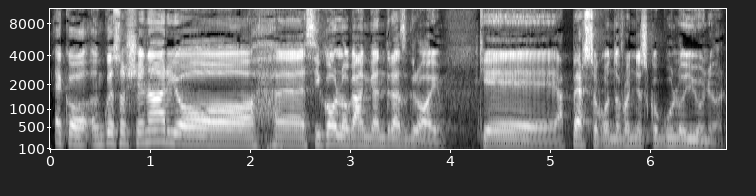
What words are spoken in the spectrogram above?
Ecco, in questo scenario eh, si colloca anche Andreas Groi, che ha perso contro Francesco Gullo Junior.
